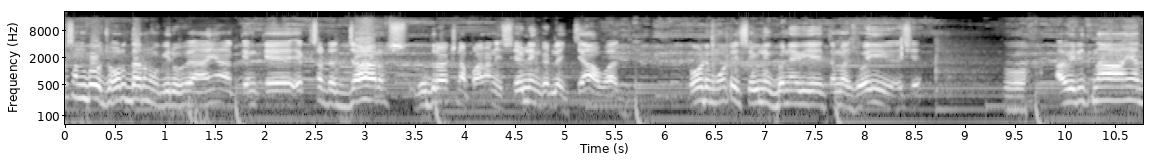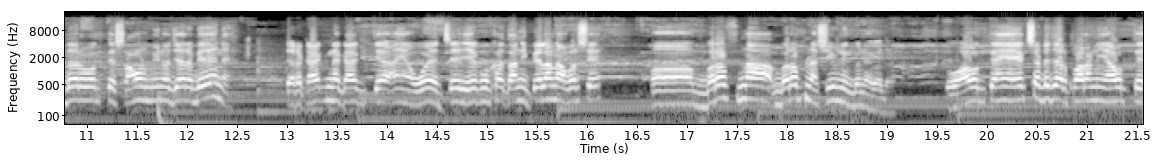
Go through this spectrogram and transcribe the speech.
ડેકોરેશન બહુ જોરદારનું કર્યું છે. અહીંયા કેમ કે એકસઠ હજાર રુદ્રાક્ષના પારાની શિવલિંગ એટલે ક્યાં વાત થોડી મોટી શિવલિંગ બનાવી એ તમે જોઈ હશે. તો આવી રીતના અહીંયા દર વખતે શ્રાવણ મહિનો જ્યારે બે ને, ત્યારે કાંઈક ને કાંઈક ત્યાં અહીંયા હોય છે. એક વખત આની પહેલાના વર્ષે બરફના બરફના શિવલિંગ બનાવ્યા હતા. તો આ વખતે અહીંયા એકસઠ હજાર પારાની આ વખતે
